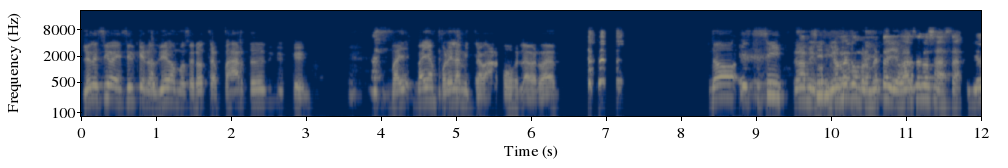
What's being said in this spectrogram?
yo les iba a decir que nos viéramos en otra parte. Que vayan por él a mi trabajo, la verdad. No, este sí. No, amigo, yo me comprometo a llevárselos hasta, yo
